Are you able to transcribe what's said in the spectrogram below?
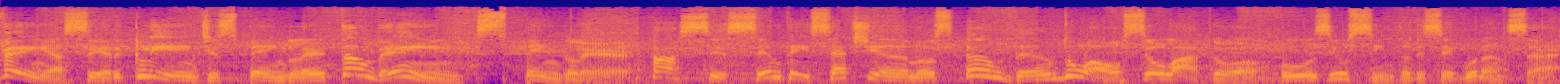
Venha ser cliente Spengler também. Spengler, há 67 anos andando ao seu lado. Use o cinto de segurança.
